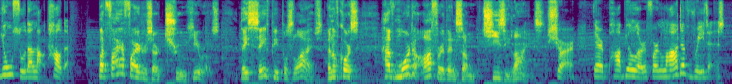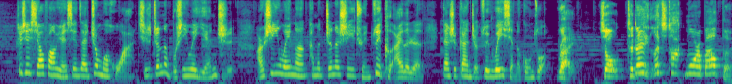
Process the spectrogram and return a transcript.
庸俗的、老套的。 But firefighters are true heroes. They save people's lives, and of course, have more to offer than some cheesy lines. Sure, they're popular for a lot of reasons. 这些消防员现在这么火啊，其实真的不是因为颜值，而是因为呢，他们真的是一群最可爱的人，但是干着最危险的工作。 Right. So today, let's talk more about them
